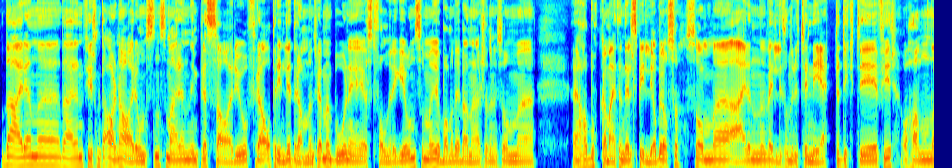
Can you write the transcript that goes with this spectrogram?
Det er, en, eh, det er en fyr som heter Arne Aronsen, som er en impresario fra opprinnelig Drammen, tror jeg, men bor nede i Østfold-regionen, som jobba med det bandet her, skjønner du, som eh, har booka meg til en del spillejobber også. Som er en veldig sånn rutinert, dyktig fyr. Og han,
